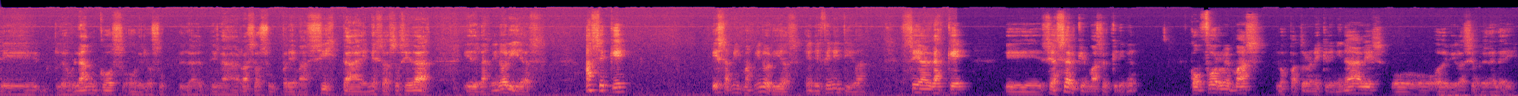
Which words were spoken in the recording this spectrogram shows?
de los blancos o de, la raza supremacista en esa sociedad y de las minorías, hace que esas mismas minorías, en definitiva, sean las que eh, se acerquen más al crimen, conformen más los patrones criminales o, o de violación de la ley.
